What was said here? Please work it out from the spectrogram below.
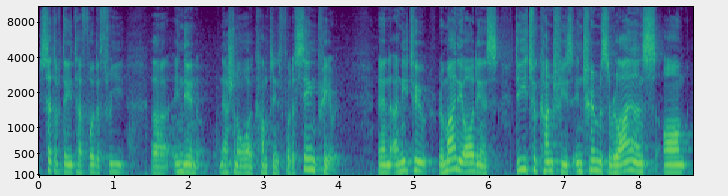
set of data for the three uh, Indian national oil companies for the same period. And I need to remind the audience, these two countries, in terms of reliance on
